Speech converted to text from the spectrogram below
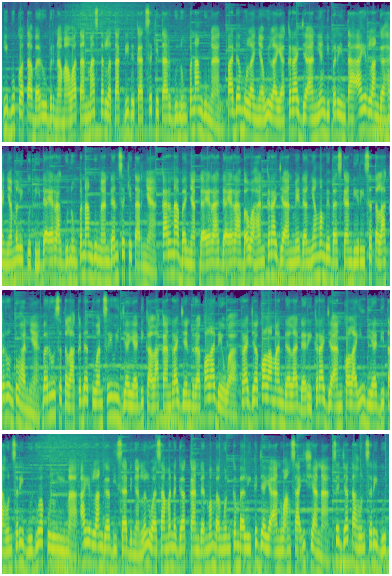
Ibu kota baru bernama Watan Mas terletak di dekat sekitar Gunung Penanggungan. Pada mulanya wilayah kerajaan yang diperintah Air Langga hanya meliputi daerah Gunung Penanggungan dan sekitarnya, karena banyak daerah-daerah bawahan kerajaan Medang yang membebaskan diri setelah keruntuhannya. Baru setelah kedatuan Sriwijaya dikalahkan Rajendra Koladewa, Raja Kola Mandala dari kerajaan Kola India di tahun 1025, Air Langga bisa dengan leluasa menegakkan dan membangun kembali kejayaan Wangsa Isyana. Sejak tahun 1029,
